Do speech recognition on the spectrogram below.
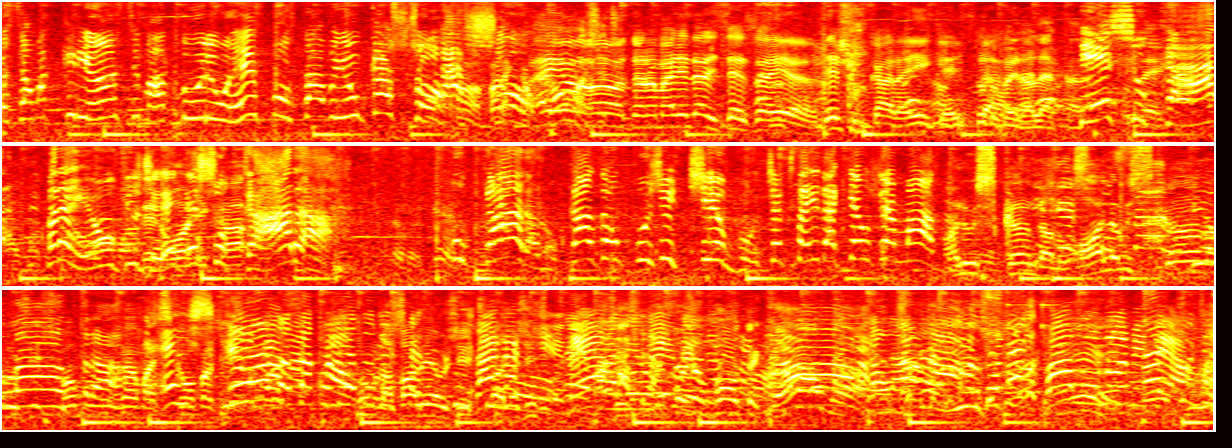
Você é uma criança imatura, um responsável e um cachorro. Cachorro. Aí, ô, ô, dona Maria, dá licença aí. Deixa o cara aí, que ele Tudo bem, Leleca. Deixa o cara. Peraí, eu ouvi direito, deixa o cara. O cara, no caso, é um fugitivo. Tinha que sair daqui algemado. Olha o escândalo, olha o escândalo, gente. Vamos lugar mais É pra gente. escândalo, tá com medo Vamos lá, do valeu, gente. Olha, gente. Gente, Depois eu volto aqui. Calma. Não, não, isso. Fala o nome dela.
